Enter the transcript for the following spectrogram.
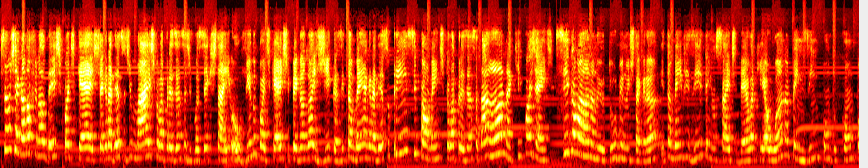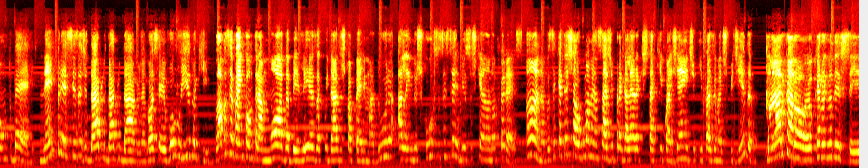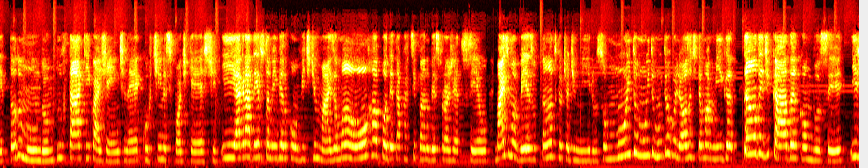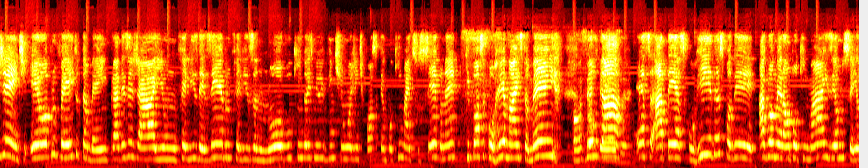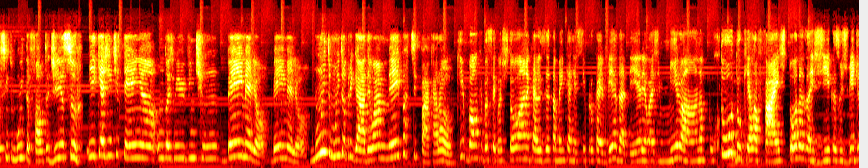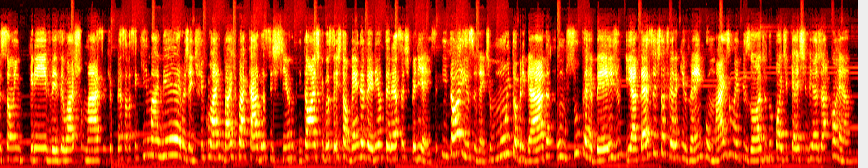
Estamos chegando ao final deste podcast. Agradeço demais pela presença de você que está aí ouvindo o podcast e pegando as dicas. E também agradeço principalmente pela presença da Ana aqui com a gente. Sigam a Ana no YouTube, no Instagram e também visitem o site dela que é o anapenzin.com.br. Nem precisa de www, o negócio é evoluído aqui. Lá você vai encontrar moda, beleza, cuidados com a pele madura, além dos cursos e serviços que a Ana oferece. Ana, você quer deixar alguma mensagem para a galera que está aqui com a gente e fazer uma despedida? Claro, Carol, eu quero agradecer todo mundo por estar aqui com a gente, né, curtindo esse podcast e agradeço também pelo convite demais. É uma honra poder estar participando desse projeto seu. Mais uma vez, o tanto que eu te admiro. Sou muito, muito, muito orgulhosa de ter uma amiga tão dedicada como você. E, gente, eu aproveito também para desejar aí um feliz dezembro, um feliz ano novo, que em 2021 a gente possa ter um pouquinho mais de sossego, né? Que possa correr mais também, Com voltar essa, a ter as corridas, poder aglomerar um pouquinho mais. Eu não sei, eu sinto muita falta disso. E que a gente tenha um 2021 bem melhor, bem melhor. Muito, muito obrigada. Eu amei participar, Carol. Que bom que você gostou, Ana. Quero dizer também que a recíproca é verdadeira. Eu admiro a Ana por tudo que ela faz, todas as dicas, os vídeos são incríveis. Eu acho máximo. Fico pensando assim, que maneiro, gente. Fico lá embaixo bacada assistindo. Então, acho que vocês também deveriam ter essa experiência. Então é isso, gente. Muito obrigada. Um super beijo e até sexta-feira que vem com mais um episódio do podcast Viajar Correndo.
